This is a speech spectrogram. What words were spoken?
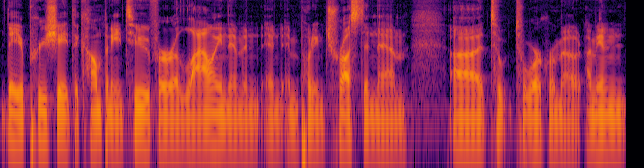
they appreciate the company too for allowing them and, and, and putting trust in them uh, to, to work remote. I mean,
